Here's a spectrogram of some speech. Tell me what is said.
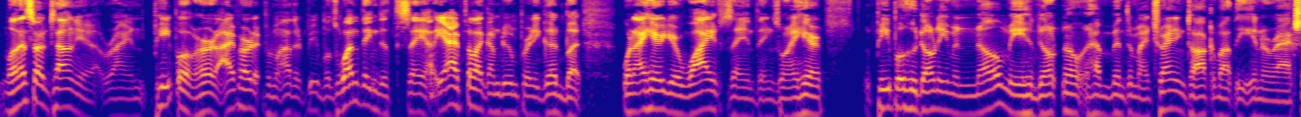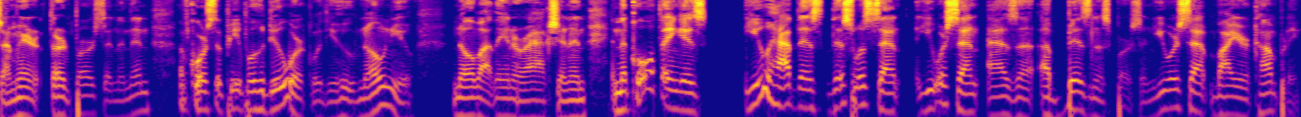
Well, that's what I'm telling you, Ryan. People have heard. I've heard it from other people. It's one thing to say, "Yeah, I feel like I'm doing pretty good," but when I hear your wife saying things, when I hear people who don't even know me, who don't know, haven't been through my training, talk about the interaction, I'm hearing it third person, and then of course the people who do work with you, who've known you, know about the interaction, and and the cool thing is. You had this. This was sent. You were sent as a, a business person. You were sent by your company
